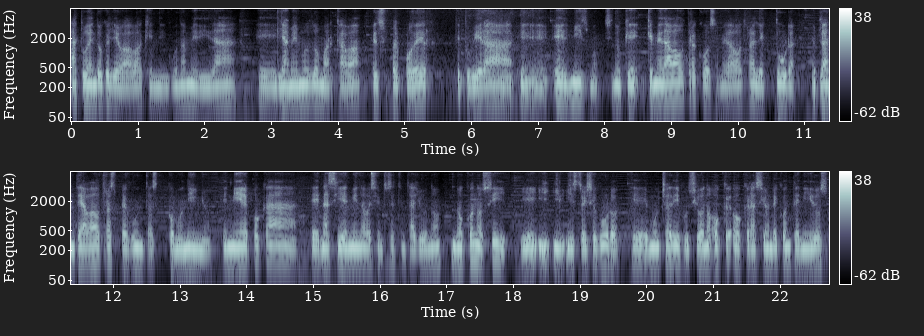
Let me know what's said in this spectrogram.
atuendo que llevaba que en ninguna medida eh, llamémoslo, marcaba el superpoder que tuviera eh, él mismo, sino que, que, me daba otra cosa, me daba otra lectura, me planteaba otras preguntas como niño. En mi época, eh, nací en 1971, no conocí y, estoy seguro que mucha difusión o, o, creación de contenidos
